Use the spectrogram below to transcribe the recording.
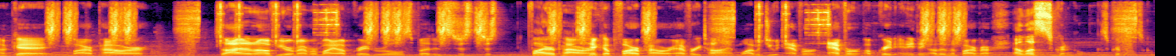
Okay. Firepower. So I don't know if you remember my upgrade rules, but it's just just Firepower. pick up firepower every time. Why would you ever, ever upgrade anything other than firepower? Unless it's critical, because critical is cool.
